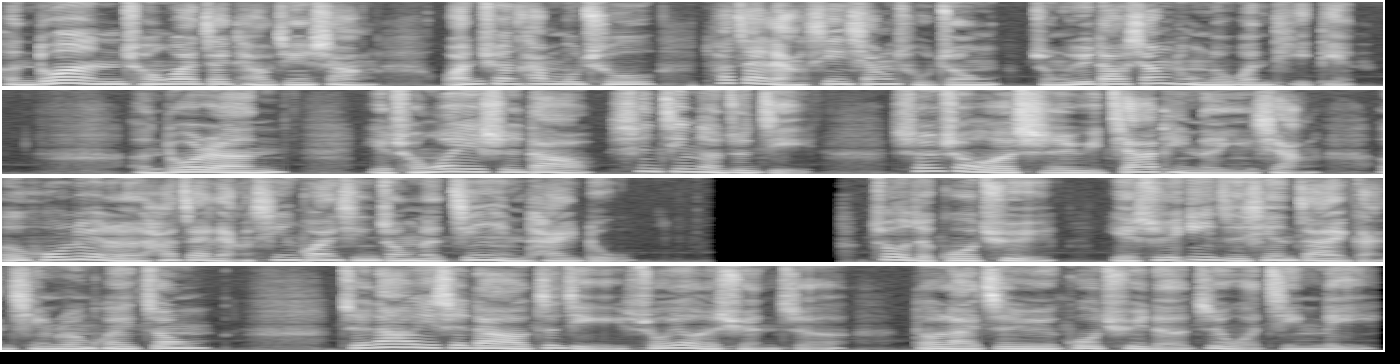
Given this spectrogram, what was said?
很多人从外在条件上完全看不出他在两性相处中总遇到相同的问题点。很多人也从未意识到现今的自己深受儿时与家庭的影响。而忽略了他在两性关系中的经营态度。作者过去也是一直陷在感情轮回中，直到意识到自己所有的选择都来自于过去的自我经历，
